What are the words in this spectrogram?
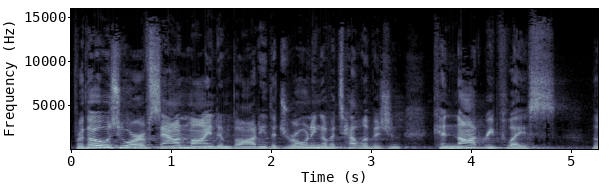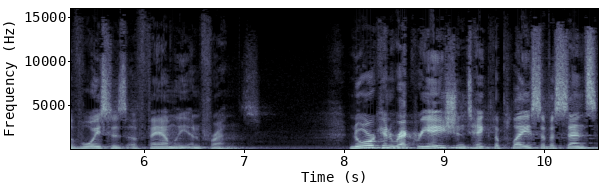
For those who are of sound mind and body, the droning of a television cannot replace the voices of family and friends. Nor can recreation take the place of a sense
